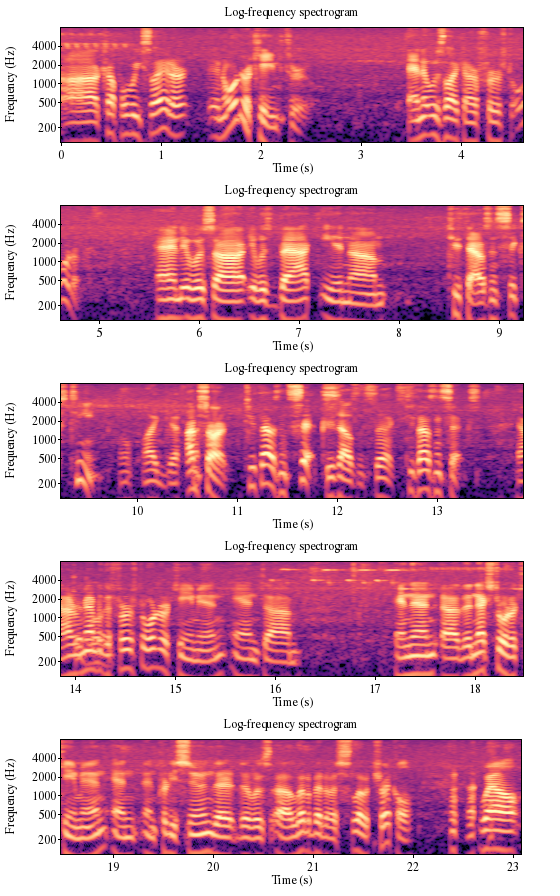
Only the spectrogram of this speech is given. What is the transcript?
uh, a couple weeks later, an order came through, and it was like our first order, and it was uh, it was back in um, 2016. Oh my god. I'm sorry, 2006. 2006. 2006. And I Good remember Lord. the first order came in, and um, and then uh, the next order came in, and, and pretty soon there, there was a little bit of a slow trickle. well,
